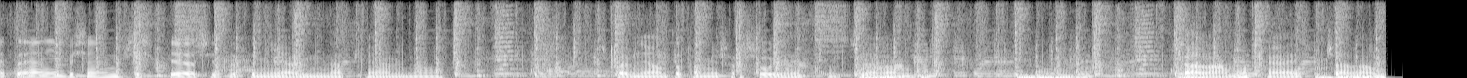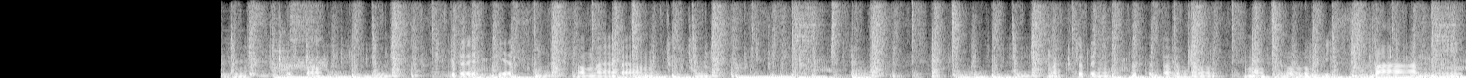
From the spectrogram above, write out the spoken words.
sumie to ja niby się nie muszę śpieszyć za tymi eliminacjami, no. Pewnie on to tam już raszuje, strzelam. Strzelam, okej, strzelam. Co to? Który jest spamerem. Na który niestety bardzo mocno lubi spamić,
